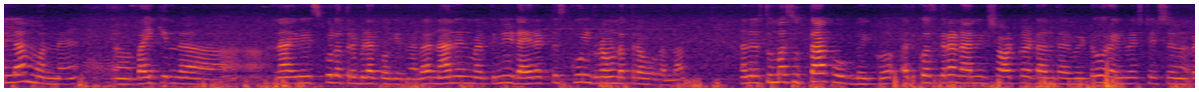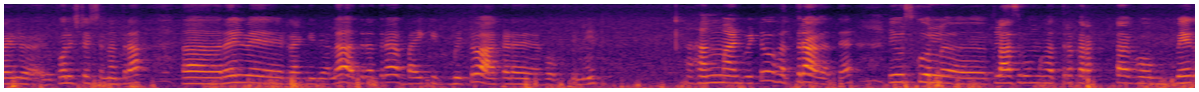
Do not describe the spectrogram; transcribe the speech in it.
ಎಲ್ಲ ಮೊನ್ನೆ ಬೈಕಿಂದ ನಾ ಇಲ್ಲಿ ಸ್ಕೂಲ್ ಹತ್ರ ಬಿಡಕ್ಕೆ ಹೋಗಿದ್ನಲ್ಲ, ನಾನೇನು ಮಾಡ್ತೀನಿ ಡೈರೆಕ್ಟ್ ಸ್ಕೂಲ್ ಗ್ರೌಂಡ್ ಹತ್ರ ಹೋಗಲ್ಲ. ಅಂದರೆ ತುಂಬ ಸುತ್ತಾಕ್ ಹೋಗಬೇಕು. ಅದಕ್ಕೋಸ್ಕರ ನಾನು ಇಲ್ಲಿ ಶಾರ್ಟ್ಕಟ್ ಅಂತ ಹೇಳ್ಬಿಟ್ಟು railway station, railway police station ಹತ್ರ ರೈಲ್ವೆ ಟ್ರ್ಯಾಕ್ ಇದೆಯಲ್ಲ, ಅದ್ರ ಹತ್ರ ಬೈಕ್ ಇಟ್ಬಿಟ್ಟು ಆ ಕಡೆ ಹೋಗ್ತೀನಿ. ಹಂಗೆ ಮಾಡಿಬಿಟ್ಟು ಹತ್ತಿರ ಆಗುತ್ತೆ. ಇವ್ರ ಸ್ಕೂಲ್ ಕ್ಲಾಸ್ ರೂಮ್ ಹತ್ತಿರ ಕರೆಕ್ಟಾಗಿ ಹೋಗಿ, ಬೇಗ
